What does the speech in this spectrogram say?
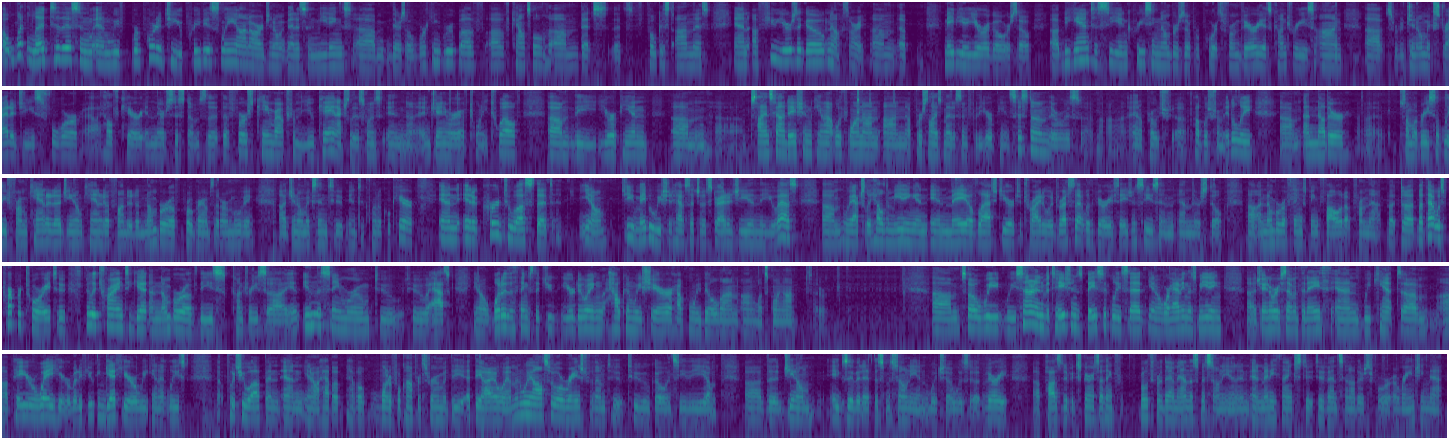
Uh, what led to this, and, and we've reported to you previously on our genomic medicine meetings, um, there's a working group of, of council um, that's, that's focused on this. And a few years ago, no, sorry, um, uh, maybe a year ago or so, uh, began to see increasing numbers of reports from various countries on uh, sort of genomic strategies for uh, healthcare in their systems. The, the first came out from the UK, and actually this was in, uh, in January of 2012. Um, the European um, uh, Science Foundation came out with one on, on uh, personalized medicine for the European system. There was uh, uh, an approach uh, published from Italy. Um, another, uh, somewhat recently from Canada, Genome Canada funded a number of programs that are moving genomics into, into clinical care. And it occurred to us that, you know, gee, maybe we should have such a strategy in the U.S. Um, we actually held a meeting in, in May of last year to try to address that with various agencies, and, and there's still uh, a number of things being followed up from that. But, uh, but that was preparatory to really trying to get a number of these countries uh, in, in the same room to, to ask, you know, what are the things that you, you're doing? How can we share? How can we build on, on what's going on, et cetera. Um, so we, we sent out invitations, basically said, you know, we're having this meeting uh, January 7th and 8th, and we can't um, uh, pay your way here, but if you can get here, we can at least put you up and, and you know, have a, have a wonderful conference room at the, at the IOM. And we also arranged for them to, to go and see the, um, uh, the genome exhibit at the Smithsonian, which uh, was a very uh, positive experience, I think, for, both for them and the Smithsonian, and, and many thanks to, to Vince and others for arranging that.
